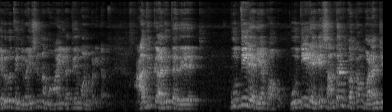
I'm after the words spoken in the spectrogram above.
75 வயசு நம்ம ஆயில தீர்மானம் பண்ணிட்டோம். அதுக்கு அடுத்தது புத்தி ரேகையை பார்ப்போம். புத்தி ரேகை சந்திரன் பக்கம் வளைஞ்சு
